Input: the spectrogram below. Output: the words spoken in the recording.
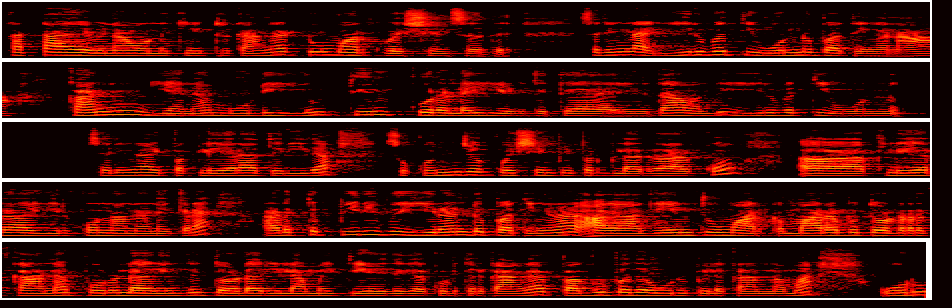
கட்டாய வினா ஒன்று கேட்டிருக்காங்க. டூ மார்க் கொஷின்ஸ் அது. சரிங்களா? இருபத்தி ஒன்று பார்த்தீங்கன்னா கண் என முடியும் திருக்குறளை எழுதுக. இதுதான் வந்து இருபத்தி ஒன்று சரிங்களா? இப்போ கிளியராக தெரியுதா? ஸோ கொஞ்சம் கொஷின் பேப்பர் பிளராக இருக்கும். கிளியராக இருக்கும்னு நான் நினைக்கிறேன். அடுத்து பிரிவு இரண்டு பார்த்தீங்கன்னா அகெயின் டூ மார்க் மரபு தொடருக்கான பொருள் அறிந்து தொடரில் அமைத்து எழுதுக கொடுத்துருக்காங்க. பகுப்பத உறுப்பிலக்கணம் நம்ம ஒரு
